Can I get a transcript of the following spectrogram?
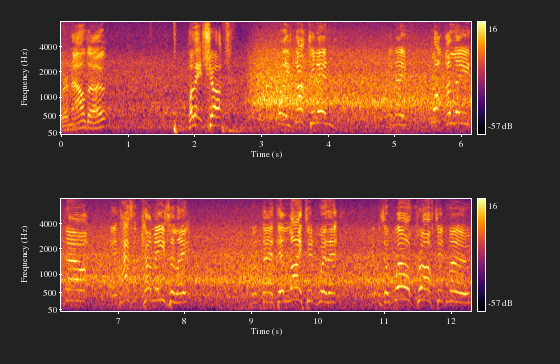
Ronaldo. Pull it shot. Well, he's knocked it in. And they've got the lead now. It hasn't come easily. But they're delighted with it. It was a well-crafted move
